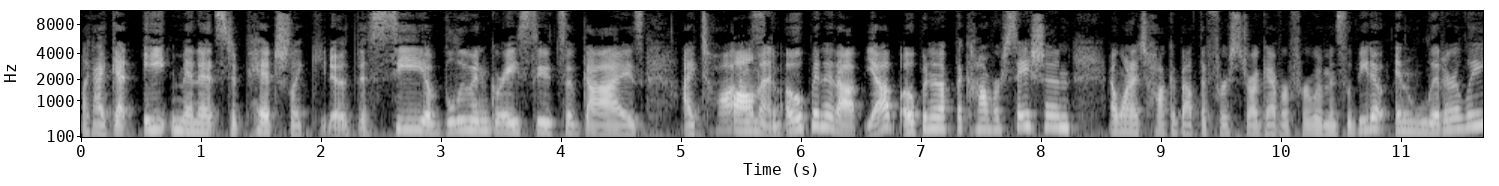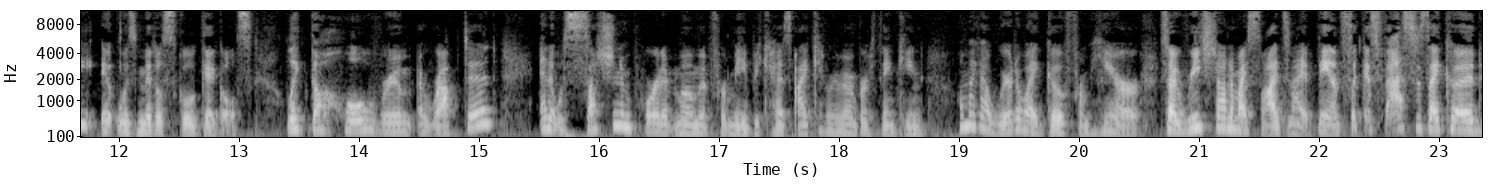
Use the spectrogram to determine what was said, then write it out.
like I get eight minutes to pitch, like you know, the sea of blue and gray suits of guys. I talk. All men. open it up. Yep, open it up the conversation. I want to talk about the first drug ever for women's libido, and literally, it was middle school giggles. Like the whole room erupted, and it was such an important moment for me because I can remember thinking, "Oh my god, where do I go from here?" So I reached down to my slides and I advanced like as fast as I could,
